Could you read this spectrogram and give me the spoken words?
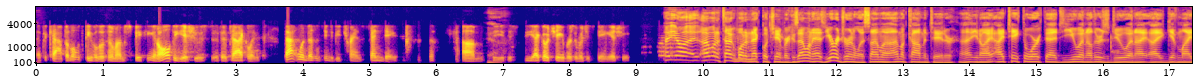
at the Capitol, with people with whom I'm speaking, and all the issues that they're tackling. That one doesn't seem to be transcending um, yeah. the, the, the echo chambers in which it's being issued. You know, I, I, want to talk about an echo chamber because I want to ask. You're a journalist. I'm a I'm a commentator. Uh, you know, I, I, take the work that you and others do, and I, I give my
